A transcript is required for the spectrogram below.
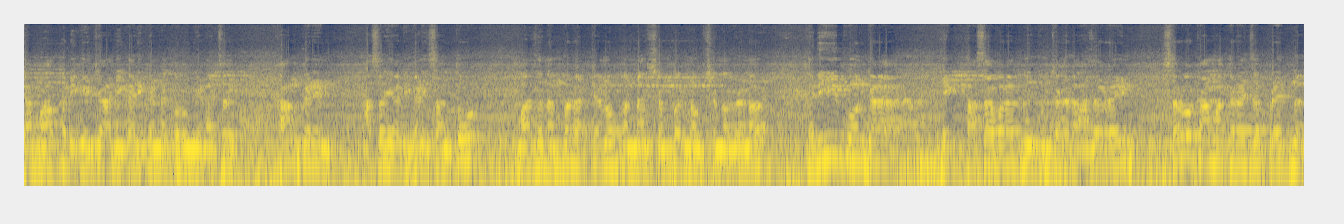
या महापालिकेच्या अधिकारीकडनं करून घेण्याचं काम करेन असं या ठिकाणी सांगतो. माझा नंबर अठ्ठ्याण्णव पन्नास शंभर नऊशे नव्याण्णव. कधीही फोन करा. एक तासाभरात मी तुमच्याकडे हजर राहीन. सर्व कामं करायचा प्रयत्न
